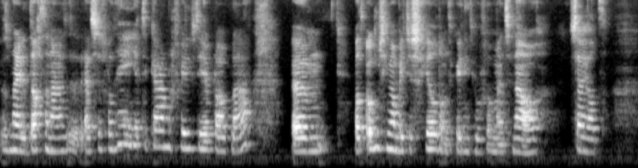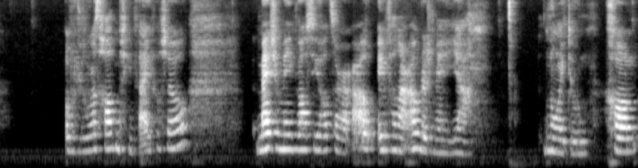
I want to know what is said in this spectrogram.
Dat is mij de dag daarna het van, hé, hey, je hebt de kamer gefeliciteerd, bla bla. Um, wat ook misschien wel een beetje scheelt, want ik weet niet hoeveel mensen nou zij had over de vloer had gehad, misschien vijf of zo. Het meisje waarmee ik was, die had haar, een van haar ouders mee. Ja, nooit doen. Gewoon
